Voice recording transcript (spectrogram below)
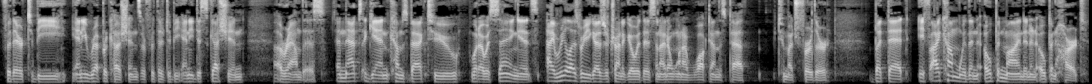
for there to be any repercussions or for there to be any discussion around this. And that again comes back to what I was saying is I realize where you guys are trying to go with this and I don't want to walk down this path too much further. But that if I come with an open mind and an open heart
